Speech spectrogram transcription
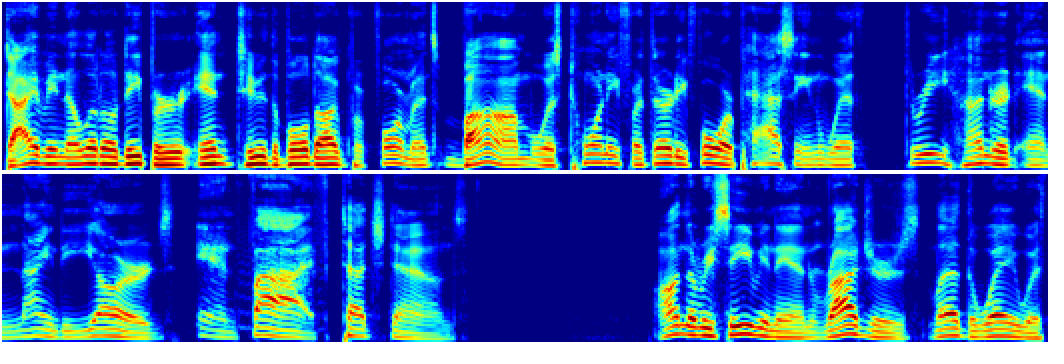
Diving a little deeper into the Bulldog performance, Baum was 20 for 34 passing with 390 yards and 5 touchdowns. On the receiving end, Rogers led the way with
